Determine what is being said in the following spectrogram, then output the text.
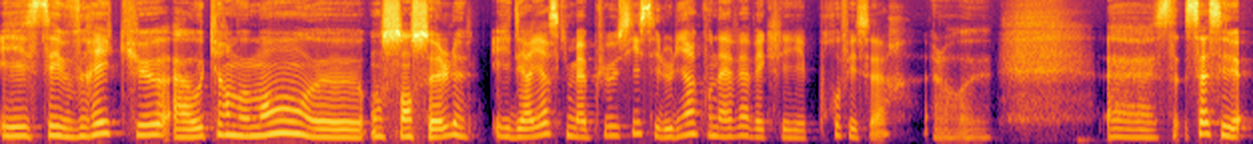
Et c'est vrai que à aucun moment euh, on se sent seul. Et derrière, ce qui m'a plu aussi, c'est le lien qu'on avait avec les professeurs. Alors, Euh, ça, c'est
